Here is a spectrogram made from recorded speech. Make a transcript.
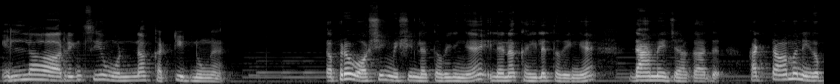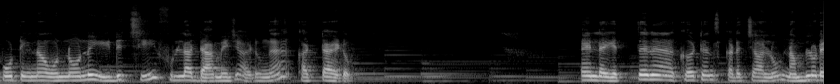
எல்லா ரிங்ஸையும் ஒன்றா கட்டிடணுங்க. அப்புறம் வாஷிங் மிஷினில் துவைங்க இல்லைன்னா கையில் துவைங்க. டேமேஜ் ஆகாது. கட்டாமல் நீங்கள் போட்டிங்கன்னா ஒன்று ஒன்று இடித்து ஃபுல்லாக டேமேஜ் ஆகிடுங்க கட் ஆகிடும் அண்ட் எத்தனை கர்டன்ஸ் கிடைச்சாலும் நம்மளோட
